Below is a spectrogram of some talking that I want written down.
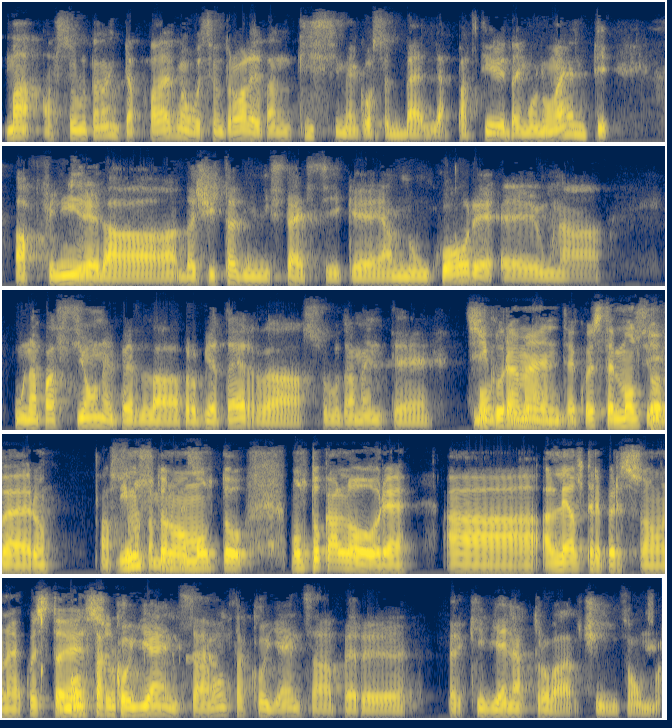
Ma assolutamente a Palermo possiamo trovare tantissime cose belle, a partire dai monumenti a finire da- dai cittadini stessi che hanno un cuore e una, una passione per la propria terra assolutamente Sicuramente, questo è molto Sì, vero. Dimostrano sì. molto, molto calore a- alle altre persone. Questo è Molta assolutamente accoglienza, molta accoglienza per, per chi viene a trovarci, insomma.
